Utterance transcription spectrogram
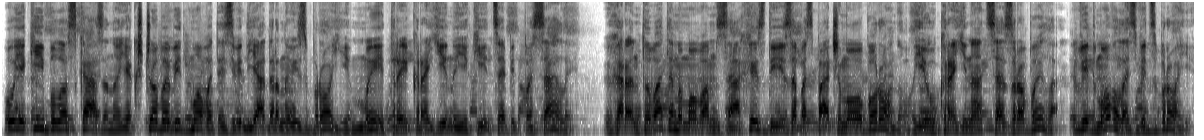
у якій було сказано: якщо ви відмовитесь від ядерної зброї, ми, три країни, які це підписали, гарантуватимемо вам захист і забезпечимо оборону. І Україна це зробила, відмовилась від зброї.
